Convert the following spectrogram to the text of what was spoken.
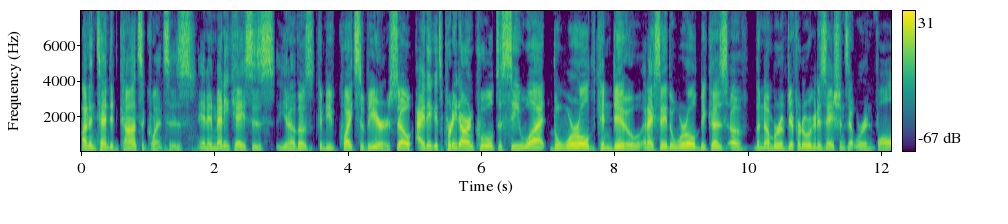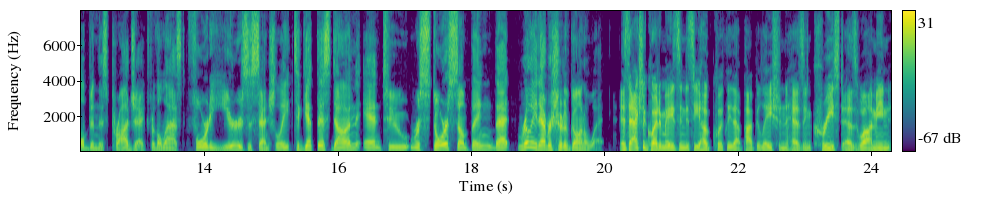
unintended consequences. And in many cases, you know, those could be quite severe. So I think it's pretty darn cool to see what the world can do. And I say the world because of the number of different organizations that were involved in this project for the last 40 years, essentially, to get this done and to restore something that really never should have gone away it's actually quite amazing to see how quickly that population has increased as well. I mean,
